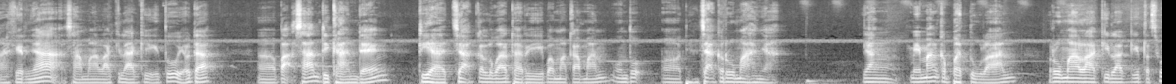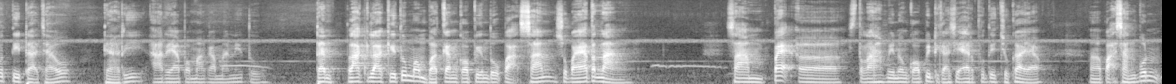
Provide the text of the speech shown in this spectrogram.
akhirnya sama laki-laki itu ya udah eh, Pak San digandeng diajak keluar dari pemakaman untuk eh, diajak ke rumahnya. Yang memang kebetulan rumah laki-laki tersebut tidak jauh dari area pemakaman itu. Dan laki-laki itu membuatkan kopi untuk Pak San supaya tenang. Sampai eh, setelah minum kopi dikasih air putih juga ya Eh, Pak San pun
